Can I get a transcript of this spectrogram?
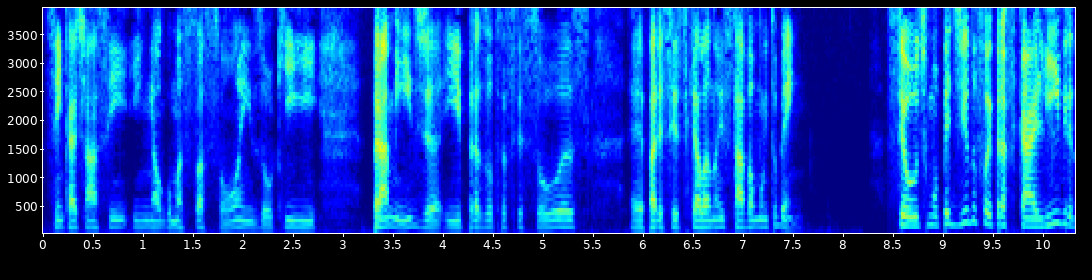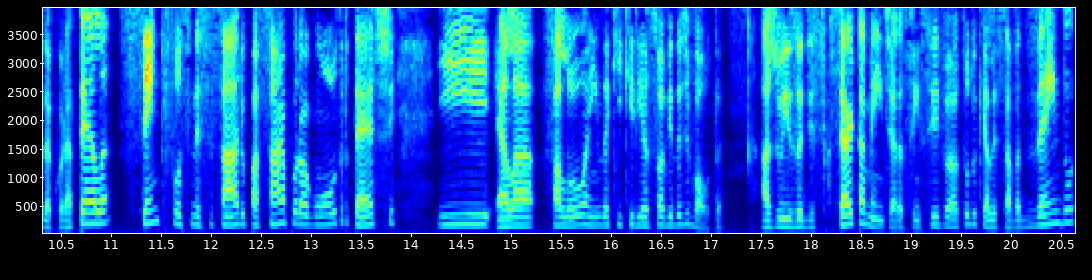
se encaixasse em algumas situações ou que para a mídia e para as outras pessoas é, parecesse que ela não estava muito bem. Seu último pedido foi para ficar livre da curatela, sem que fosse necessário passar por algum outro teste, e ela falou ainda que queria sua vida de volta. A juíza disse que certamente era sensível a tudo que ela estava dizendo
